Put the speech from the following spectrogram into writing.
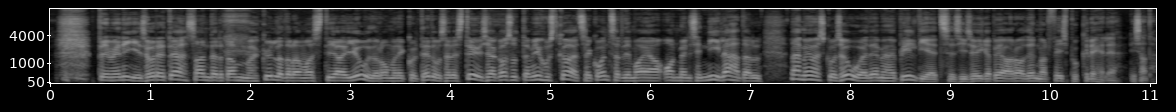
teeme nii, suur aitäh, Sander Tamm, külla tulemast ja jõudu loomulikult edu selles töös ja kasutame juhust ka, et see kontserdimaja on meil siin nii lähedal. Lähme üheskoos õue ja teeme ühe pildi, et see siis õige pea Raadio Elmar Facebooki lehele lisada.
